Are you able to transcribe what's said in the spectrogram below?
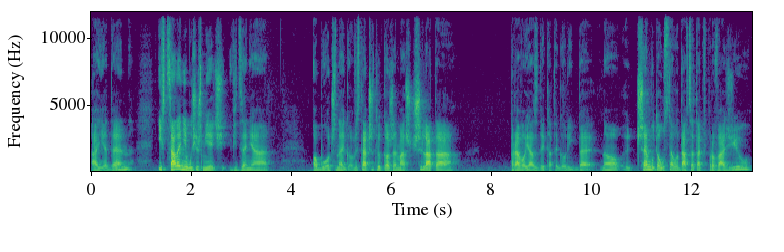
A1 i wcale nie musisz mieć widzenia obuocznego. Wystarczy tylko, że masz 3 lata prawo jazdy kategorii B. No, czemu to ustawodawca tak wprowadził?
